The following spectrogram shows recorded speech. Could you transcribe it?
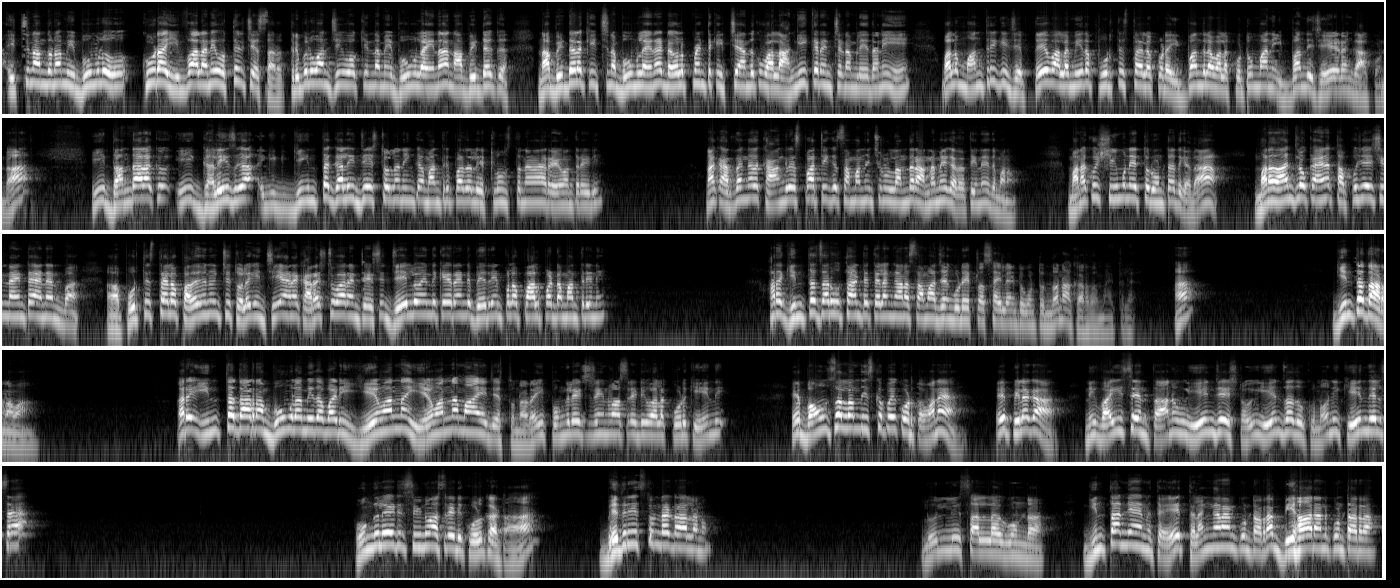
ఇచ్చినందున మీ భూములు కూడా ఇవ్వాలని ఒత్తిడి చేస్తారు. త్రిబుల్ వన్ జీవో కింద మీ భూములైనా నా బిడ్డకు నా బిడ్డలకు ఇచ్చిన భూములైనా డెవలప్మెంట్కి ఇచ్చేందుకు వాళ్ళు అంగీకరించడం లేదని వాళ్ళు మంత్రికి చెప్తే వాళ్ళ మీద పూర్తి స్థాయిలో కూడా ఇబ్బందులు వాళ్ళ కుటుంబాన్ని ఇబ్బంది చేయడం కాకుండా ఈ దందాలకు ఈ గలీజ్గా ఇంత గలీజ్ చేసేటోళ్ళని ఇంకా మంత్రి పదవులు ఎట్లా ఉంచుతున్నావా రేవంత్ రెడ్డి? నాకు అర్థం కదా కాంగ్రెస్ పార్టీకి సంబంధించిన వాళ్ళందరూ అన్నమే కదా తినేది మనం. మనకు షీమునెత్తురు ఉంటుంది కదా. మన దాంట్లో ఒక ఆయన తప్పు చేసిండంటే ఆయన పూర్తి స్థాయిలో పదవి నుంచి తొలగించి ఆయనకు అరెస్ట్ వారెంట్ చేసి జైల్లో ఎందుకేరండి బెదిరింపులో పాల్పడ్డ మంత్రిని? అరే ఇంత జరుగుతా అంటే తెలంగాణ సమాజం కూడా ఎట్లా సైలెంట్గా ఉంటుందో నాకు అర్థమవుతలే గింత దారుణమా? అరే ఇంత దారుణం. భూముల మీద పడి ఏమన్నా ఏమన్నా మాయ చేస్తున్నారా? ఈ పొంగులేటి శ్రీనివాసరెడ్డి వాళ్ళ కొడుకు ఏంది? ఏ బౌన్సర్లను తీసుకుపోయి కొడతావనే? ఏ పిల్లగా నీ వయసు ఎంత? నువ్వు ఏం చేసినావు? ఏం చదువుకున్నావు? నీకేం తెలుసా? పొంగులేటి శ్రీనివాసరెడ్డి కొడుకట బెదిరిస్తుండట వాళ్ళను. లొల్లి సల్లగుండా. గింత అన్యాయం అయితే తెలంగాణ అనుకుంటారా? బీహార్ అనుకుంటారా?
